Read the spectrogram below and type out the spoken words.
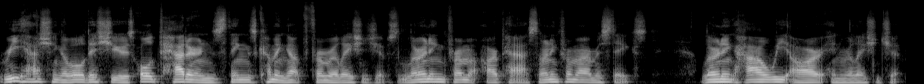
rehashing of old issues, old patterns, things coming up from relationships, learning from our past, learning from our mistakes, learning how we are in relationship.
